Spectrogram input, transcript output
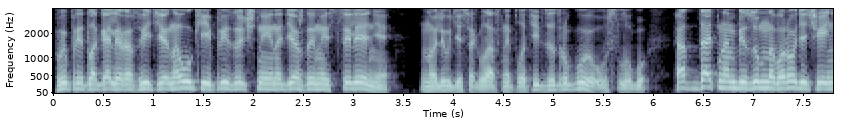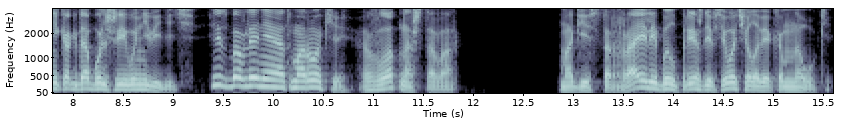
Вы предлагали развитие науки и призрачные надежды на исцеление. Но люди согласны платить за другую услугу. Отдать нам безумного родича и никогда больше его не видеть. Избавление от мороки – вот наш товар. Магистр Райли был прежде всего человеком науки.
